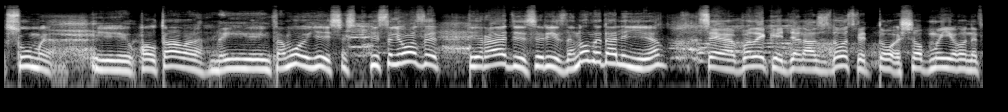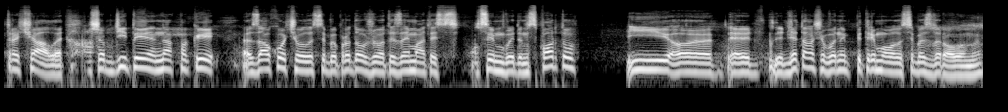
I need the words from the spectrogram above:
Суми, і Полтава, і тому є і сльози, і радість різне. Ну, медалі є. Це великий для нас досвід, то щоб ми його не втрачали, щоб діти навпаки заохочували себе продовжувати займатися цим видом спорту. І е, е, для того, щоб вони підтримували себе здоровими.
